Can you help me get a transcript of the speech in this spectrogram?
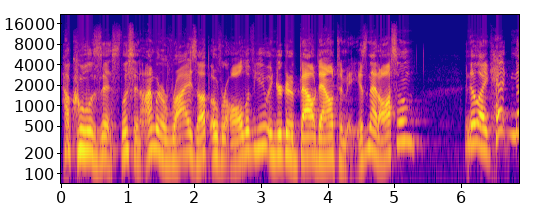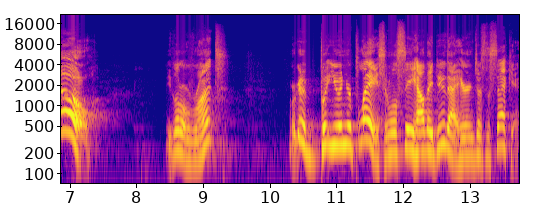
How cool is this? Listen, I'm going to rise up over all of you and you're going to bow down to me. Isn't that awesome? And they're like, heck no. You little runt. We're going to put you in your place, and we'll see how they do that here in just a second.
